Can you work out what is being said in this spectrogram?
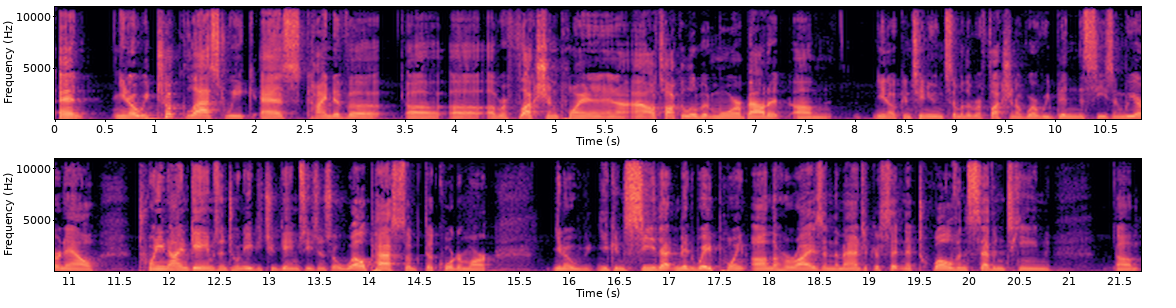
And you know, we took last week as kind of a a, a reflection point, and, I'll talk a little bit more about it. Um, you know, continuing some of the reflection of where we've been this season. We are now 29 games into an 82 game season, so well past the, the quarter mark. You know, you can see that midway point on the horizon. The Magic are sitting at 12 and 17, um,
